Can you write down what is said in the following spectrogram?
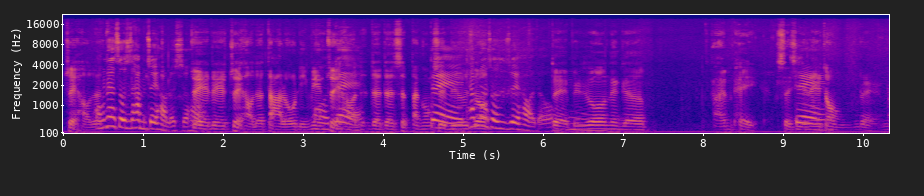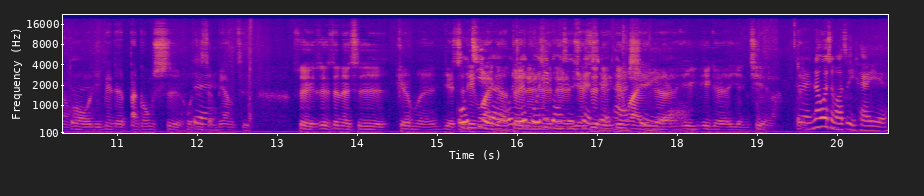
最好的哦，那时候是他们最好的时候，对对，最好的大楼里面哦最好的的的是办公室，比如说对他们那时候是最好的哦，对，比如嗯。说那个安配设计的那栋，对，然后里面的办公室或者怎么样子。所以这真的是给我们也是另外一个，我觉对对对得国际公司确实有它的另另外一个一一个眼界啦。对，那为什么要自己开业？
